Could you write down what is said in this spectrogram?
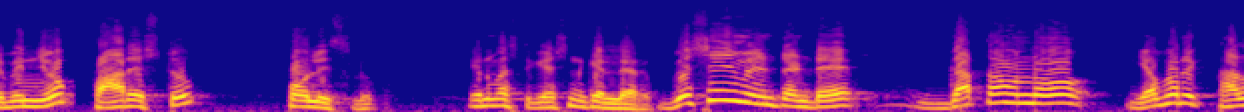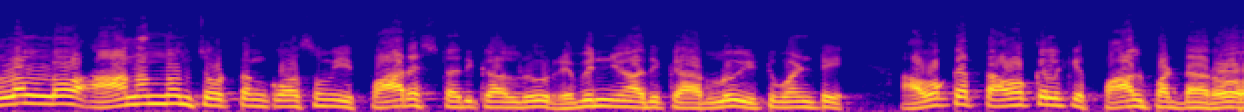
రెవెన్యూ ఫారెస్ట్ పోలీసులు ఇన్వెస్టిగేషన్కి వెళ్ళారు. విషయం ఏంటంటే గతంలో ఎవరి కళ్ళల్లో ఆనందం చూడటం కోసం ఈ ఫారెస్ట్ అధికారులు రెవెన్యూ అధికారులు ఇటువంటి అవకతవకలకి పాల్పడ్డారో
